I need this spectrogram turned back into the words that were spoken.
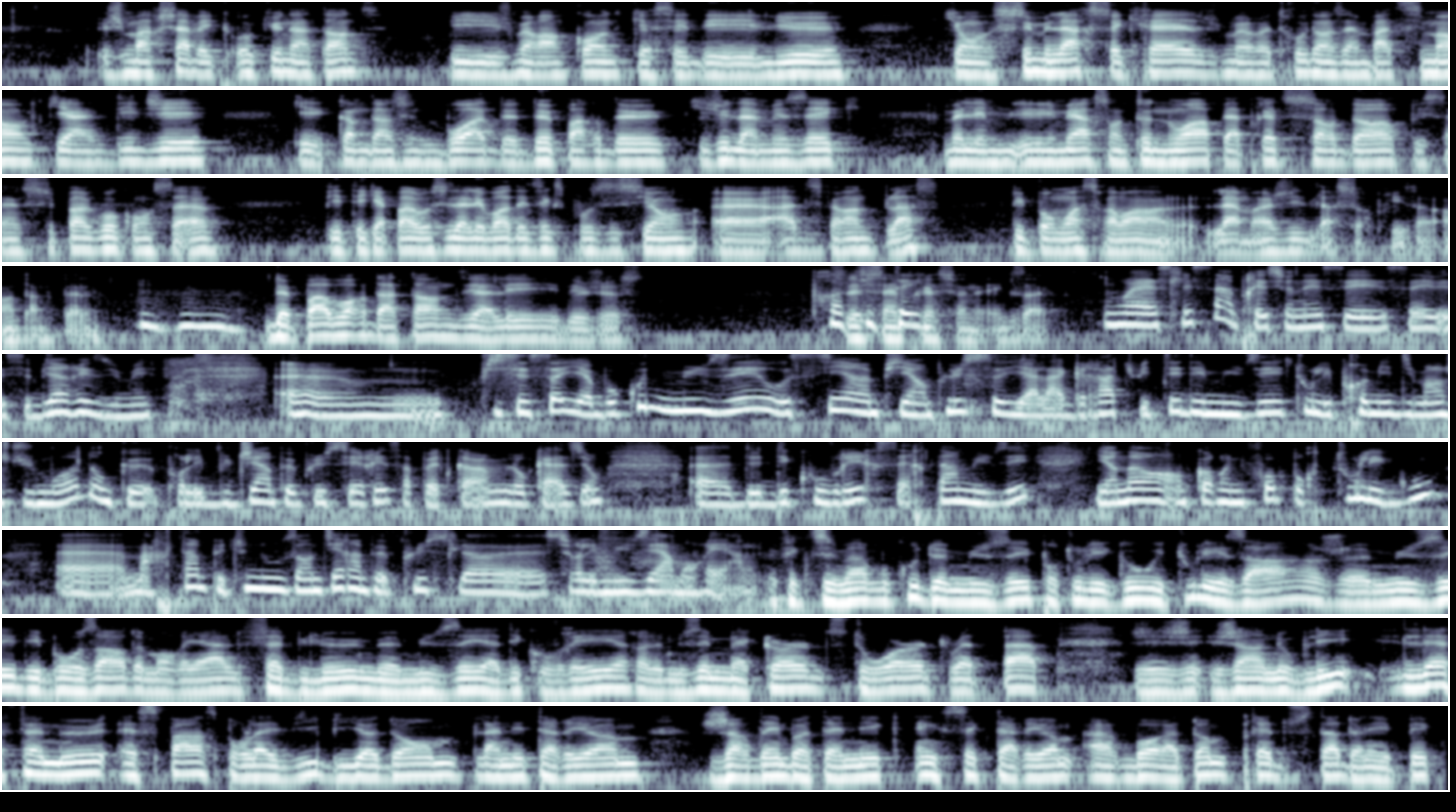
je marchais avec aucune attente, puis je me rends compte que c'est des lieux qui ont similaire secret. Je me retrouve dans un bâtiment qui a un DJ qui est comme dans une boîte de deux par deux, qui joue de la musique mais les, lumières sont toutes noires, puis après tu sors dehors, puis c'est un super gros concert. Puis tu es capable aussi d'aller voir des expositions euh, à différentes places. Puis pour moi, c'est vraiment la magie de la surprise en, tant que telle. Mm-hmm. De pas avoir d'attente d'y aller de juste Profiter. se laisser impressionner, exact. Ouais, se laisser impressionner, c'est bien résumé. Euh, puis c'est ça, il y a beaucoup de musées aussi. Hein, puis en plus, il y a la gratuité des musées tous les premiers dimanches du mois. Donc euh, pour les budgets un peu plus serrés, ça peut être quand même l'occasion euh, de découvrir certains musées. Il y en a encore une fois pour tous les goûts. Martin, peux-tu nous en dire un peu plus là, sur les musées à Montréal? Effectivement, beaucoup de musées pour tous les goûts et tous les âges. Musée des beaux-arts de Montréal, fabuleux musée à découvrir. Le musée McCurd, Stewart, Redpath, j'en oublie le fameux espace pour la vie, biodôme, planétarium, jardin botanique, insectarium, arboratum, près du stade olympique.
